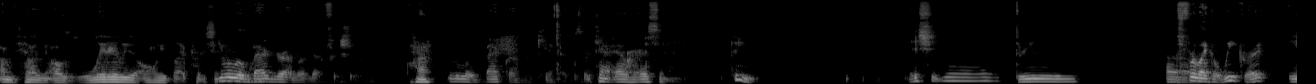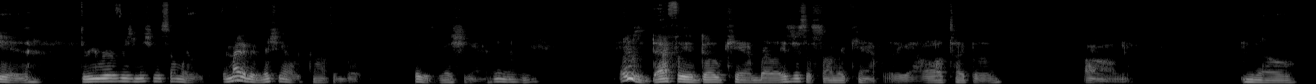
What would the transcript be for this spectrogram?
I'm telling you, I was literally the only black person. Give a little background on that for sure. Huh? Give a little background on Camp So Camp Eberhart, it's in, I think Michigan, three. Uh, It's for like a week, right? Yeah, Three Rivers, Michigan, somewhere like it might have been Michigan, Wisconsin, but I think it's Michigan. Mm-hmm. It was definitely a dope camp, bro. Like, it's just a summer camp where they got all type of, um, you know,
